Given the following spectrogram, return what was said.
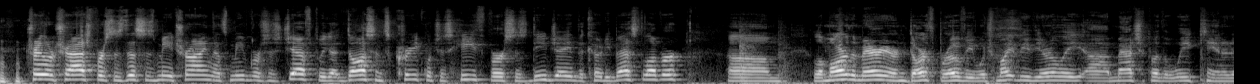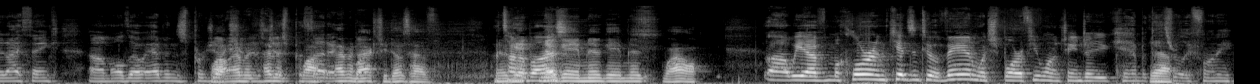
Trailer Trash versus This Is Me Trying. That's me versus Jeff. We got Dawson's Creek, which is Heath versus DJ, the Cody Best lover. Um, Lamar the Marrier and Darth Brovey, which might be the early uh, matchup of the week candidate, I think. Um, although Evan's Wow, projection Evan, is Evan, just wow, pathetic. Evan actually does have A ton game, of buys? No game, no game, no. Wow. Uh, we have McLaurin kids into a van, which bar if you want to change that you can, but that's Yeah. really funny.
